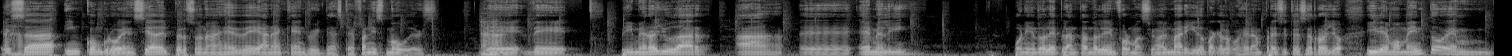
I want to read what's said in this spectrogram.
Ajá. esa incongruencia del personaje de Anna Kendrick, de Stephanie Smothers, de primero ayudar a eh, Emily poniéndole, plantándole información al marido para que lo cogieran preso y todo ese rollo. Y de momento, en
